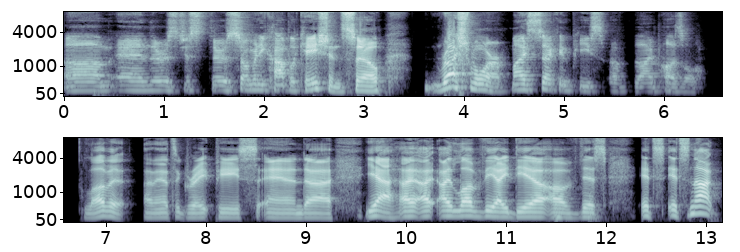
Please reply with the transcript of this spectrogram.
um, and there's just there's so many complications so rushmore my second piece of my puzzle Love it. I think that's a great piece, and uh, yeah, I, I I love the idea of this. It's it's not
